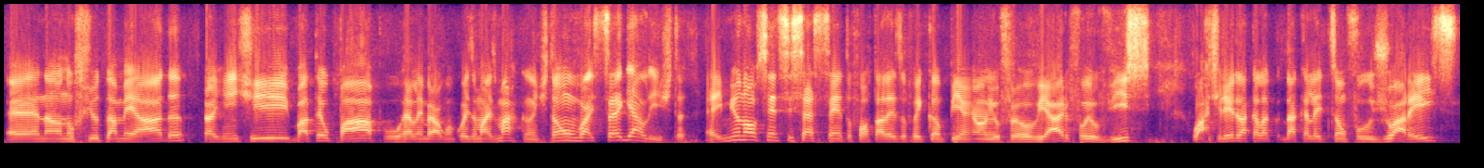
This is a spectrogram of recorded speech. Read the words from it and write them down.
é, no, no fio da meada a gente bater o papo, relembrar alguma coisa mais marcante. Então vai segue a lista. É, em 1960 o Fortaleza foi campeão e o Ferroviário foi o vice. O artilheiro daquela, daquela edição foi o Juarez.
